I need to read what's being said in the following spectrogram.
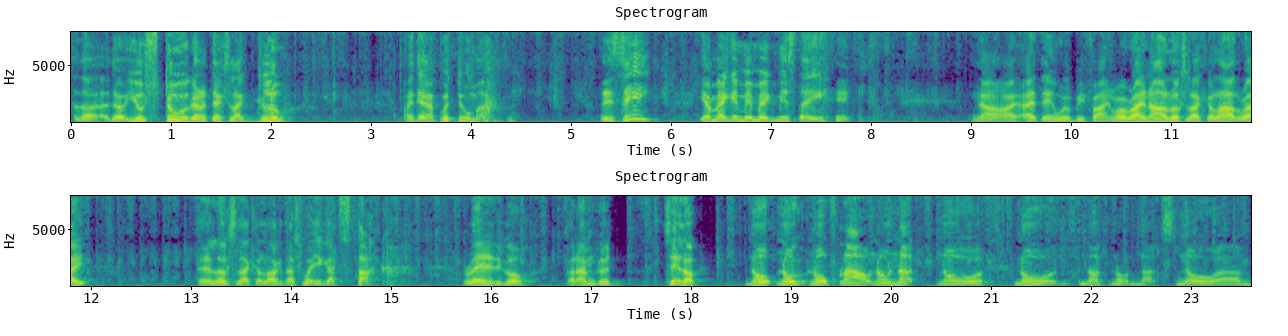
the, the, your stew is going to taste like glue. I think I put too much. you see? You're making me make mistake. no, I, I think we'll be fine. Well, right now it looks like a lot, right? It looks like a lot. That's why you got stuck, ready to go. But I'm good. See, look, no, no, no flour, no nut, no, no, not no nuts, no um,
